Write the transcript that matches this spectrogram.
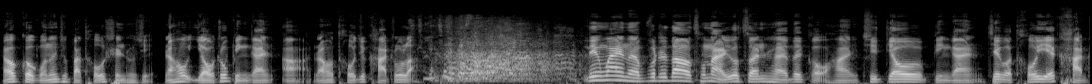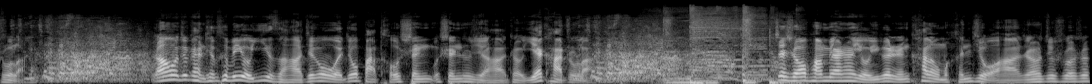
然后狗狗呢就把头伸出去，然后咬住饼干啊，然后头就卡住了。另外呢，不知道从哪又钻出来的狗哈去叼饼干，结果头也卡住了。然后我就感觉特别有意思哈，结果我就把头伸伸出去哈，就也卡住了。这时候旁边上有一个人看了我们很久哈，然后就说说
